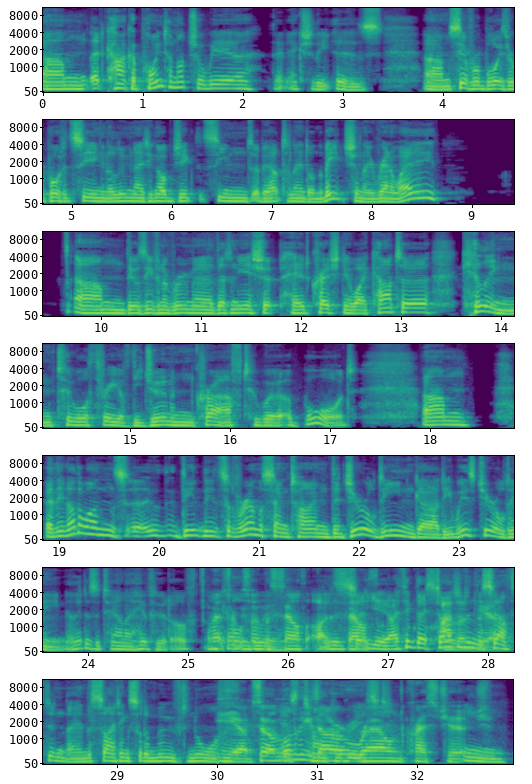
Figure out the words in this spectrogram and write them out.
Um, at Kaka Point, I'm not sure where that actually is. Um, several boys reported seeing an illuminating object that seemed about to land on the beach, and they ran away. Um, there was even a rumour that an airship had crashed near Waikata, killing two or three of the German craft who were aboard. Um, and then other ones, uh, then, then sort of around the same time, the Geraldine Guardian. Where's Geraldine? Now, that is a town I have heard of. I That's also in the south- uh, south yeah, I think they started in the yeah. south, didn't they? And the sightings sort of moved north. Yeah, so a lot of these are progressed. around Christchurch.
